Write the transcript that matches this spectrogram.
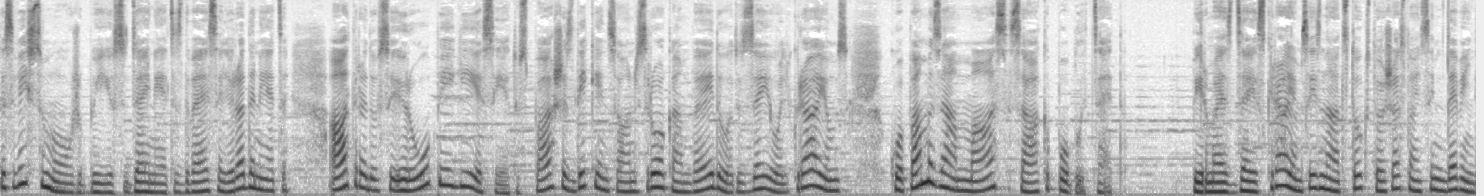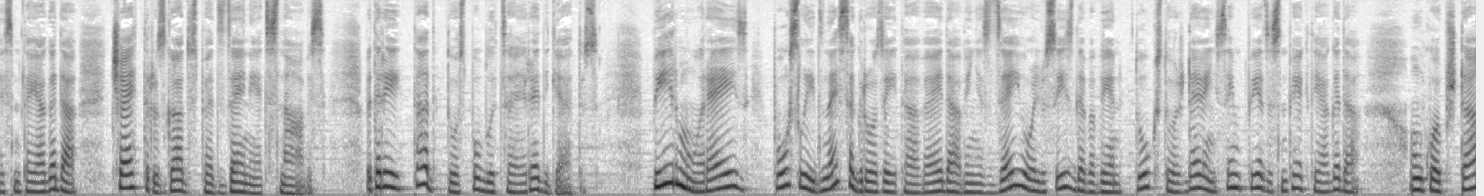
kas visu mūžu bijusi dzinieces dvēseli radiniece, atradusi rūpīgi iesiet uz pašas Dikinsonas rokām veidotus zejoļu krājumus, ko pamazām māsa sāka publicēt. Pirmais dzīslis krājums iznāca 1890. gadā, četrus gadus pēc dzīsnieces nāves, bet arī tad tos publicēja rediģētus. Pirmo reizi puslīdz nesagrozītā veidā viņas dzējoļus izdeva vien 1955. gadā, un kopš tā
